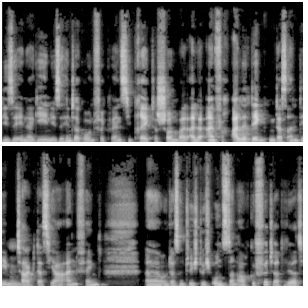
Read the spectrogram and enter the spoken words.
Diese Energie, diese Hintergrundfrequenz, die prägt das schon, weil alle einfach alle denken, dass an dem mhm. Tag das Jahr anfängt äh, und das natürlich durch uns dann auch gefüttert wird.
